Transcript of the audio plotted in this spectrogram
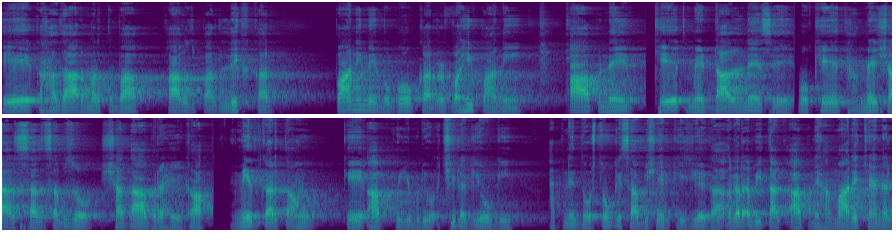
एक हज़ार मरतबा कागज़ पर लिख कर पानी में भिगो कर वही पानी आपने खेत में डालने से वो खेत हमेशा सरसब्ज शादाब रहेगा। उम्मीद करता हूँ कि आपको ये वीडियो अच्छी लगी होगी। अपने दोस्तों के साथ भी शेयर कीजिएगा। अगर अभी तक आपने हमारे चैनल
